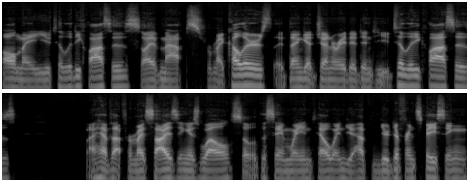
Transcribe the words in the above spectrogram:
all my utility classes. So I have maps for my colors that then get generated into utility classes. I have that for my sizing as well. So the same way in Tailwind, you have your different spacing.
